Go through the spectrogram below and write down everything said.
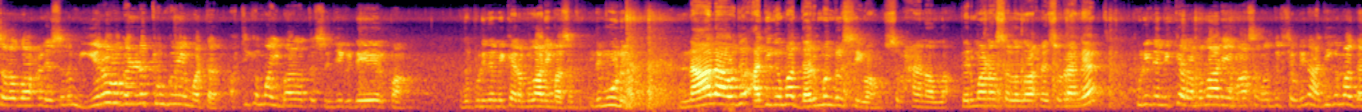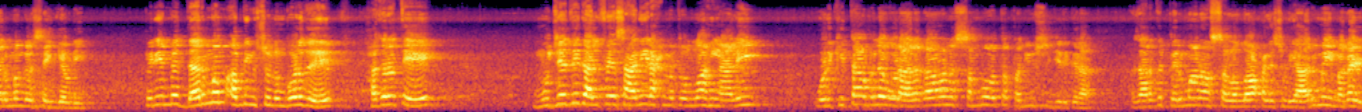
ஸல்லல்லாஹு அலைஹி இரவுகளில் தூங்கவே மாட்டார். அதிகமாக இபாதத்தை செஞ்சுக்கிட்டே இருப்பான். இது புனிதமிக்க ரமலானி மாதம் இது மூணு. நாலாவது அதிகமாக தர்மங்கள் செய்வாங்க. சுஹான் அல்லா பெருமானா சொல்லலாம் சொல்கிறாங்க புனிதமிக்க ரமலானிய மாதம் வந்துருச்சு அப்படின்னா அதிகமாக தர்மங்கள் செய்யுங்க அப்படின்னு பெரிய தர்மம் அப்படின்னு சொல்லும் பொழுது ஹதரத்தே முஜதித் அல்ஃபே சாரி ரஹமத்துல்லாஹி அலி ஒரு கிதாபில் ஒரு அழகான சம்பவத்தை பதிவு செஞ்சிருக்கிறார். அதாவது பெருமானா சல்லாஹ் அலிசுடைய அருமை மகள்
